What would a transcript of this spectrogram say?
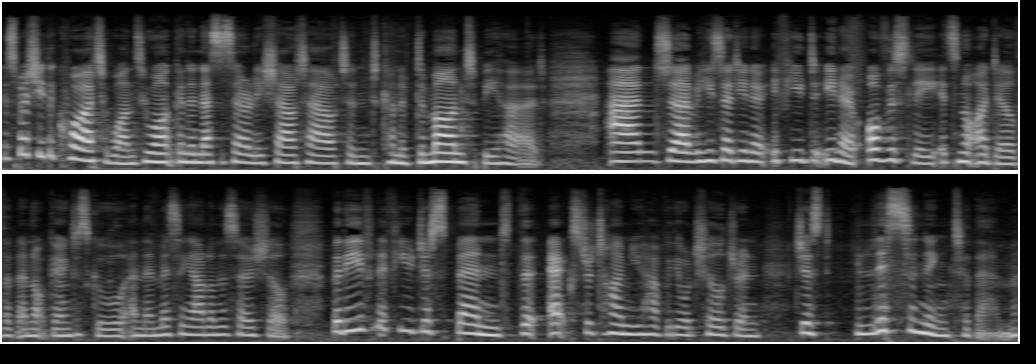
especially the quieter ones who aren't going to necessarily shout out and kind of demand to be heard. And um, he said, you know, if you do, you know, obviously it's not ideal that they're not going to school and they're missing out on the social. But even if you just spend the extra time you have with your children just listening to them,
